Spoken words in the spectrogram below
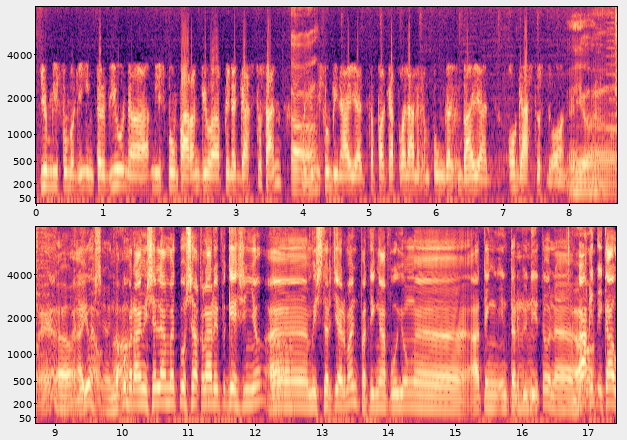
Yung mismo maging interview na mismo parang uh, pinaggastusan o Oo. yung mismo binayad kapagkat wala na ganung bayad o gastos doon. Ayun. Oh, eh, malinaw. ayos. Eh, Naku, maraming salamat po sa clarification nyo, ah, Mr. Chairman. Pati nga po yung ah, ating interview dito na. Oo. bakit ikaw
